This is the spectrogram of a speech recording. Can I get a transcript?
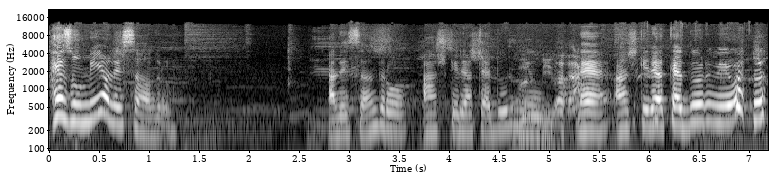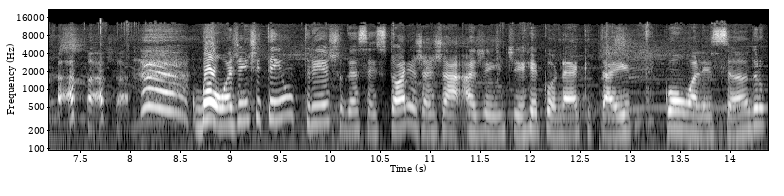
Resumir, Alessandro? Alessandro, acho que ele até dormiu. dormiu. Né? Acho que ele até dormiu. Bom, a gente tem um trecho dessa história, já já a gente reconecta aí com o Alessandro,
